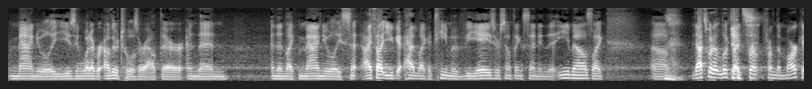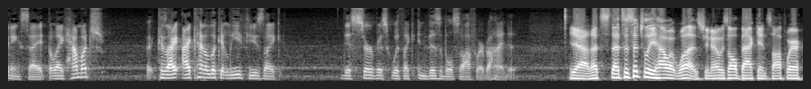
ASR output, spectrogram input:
manually using whatever other tools are out there, and then and then like manually. I thought you had like a team of VAs or something sending the emails. Like um, that's what it looked like from from the marketing site. But like how much? Because I I kind of look at LeadFuze like this service with like invisible software behind it. Yeah, that's that's essentially how it was. You know, it was all back end software.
